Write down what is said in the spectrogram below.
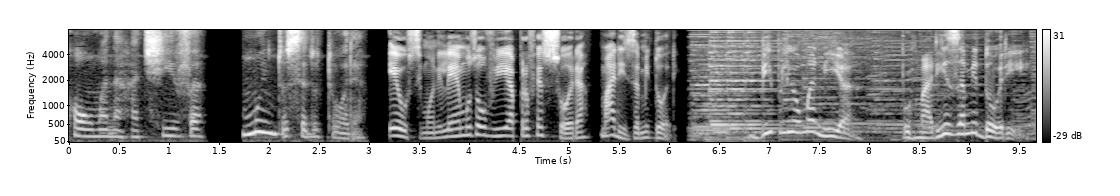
com uma narrativa muito sedutora. Eu, Simone Lemos, ouvi a professora Marisa Midori. Bibliomania, por Marisa Midori.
